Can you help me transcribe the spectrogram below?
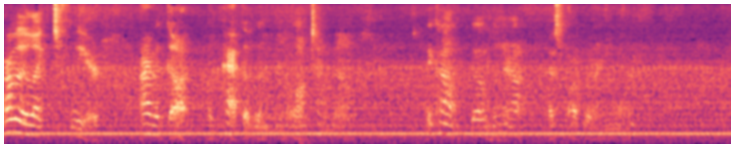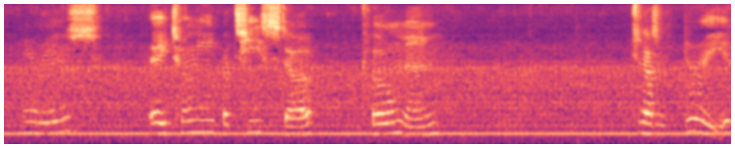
I really like Fleer. I haven't got a pack of them in a long time now. They kind of go when they're not as popular anymore. Here is a Tony Batista Bowman 2003.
